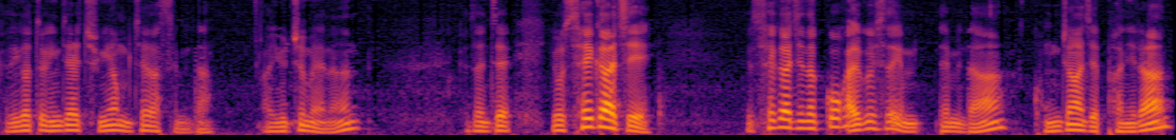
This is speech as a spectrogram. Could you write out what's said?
그래서 이것도 굉장히 중요한 문제 같습니다. 아, 요즘에는 그래서 이제 요 세 가지 세 가지는 꼭 알고 있어야 됩니다. 공정한 재판이란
